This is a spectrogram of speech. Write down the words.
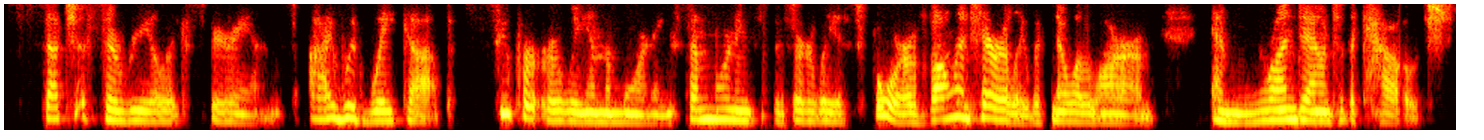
such a surreal experience. I would wake up super early in the morning, some mornings as early as four, voluntarily with no alarm, and run down to the couch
